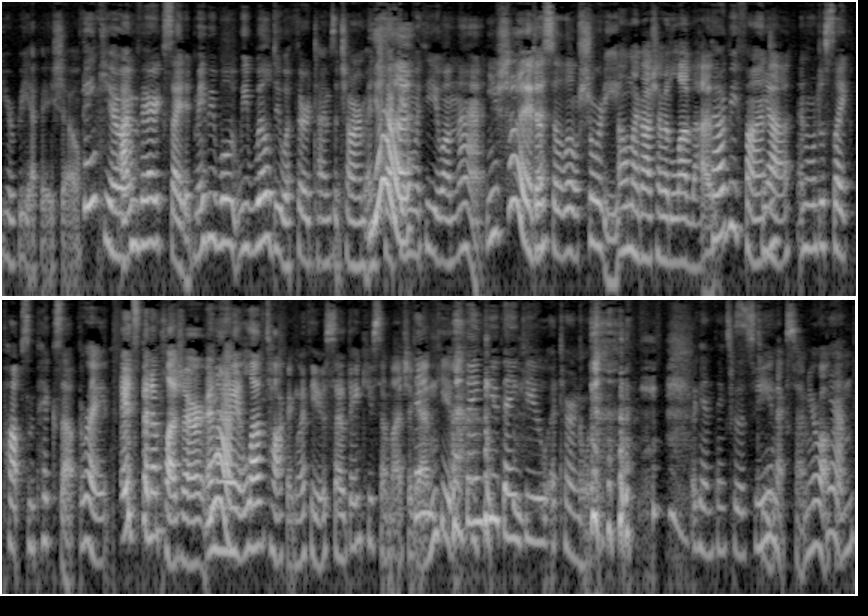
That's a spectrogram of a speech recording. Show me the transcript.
your BFA show. Thank you. I'm very excited. Maybe we'll we will do a third time's a charm and check in with you on that. you should. Just a little shorty. oh my gosh, I would love that. That would be fun. Yeah. And we'll just like pop some pics up. Right. It's been a pleasure, and Yeah. I love talking with you. So thank you so much again. Thank you. Thank you. Thank you eternally. Again, thanks for this. See you next time. You're welcome.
